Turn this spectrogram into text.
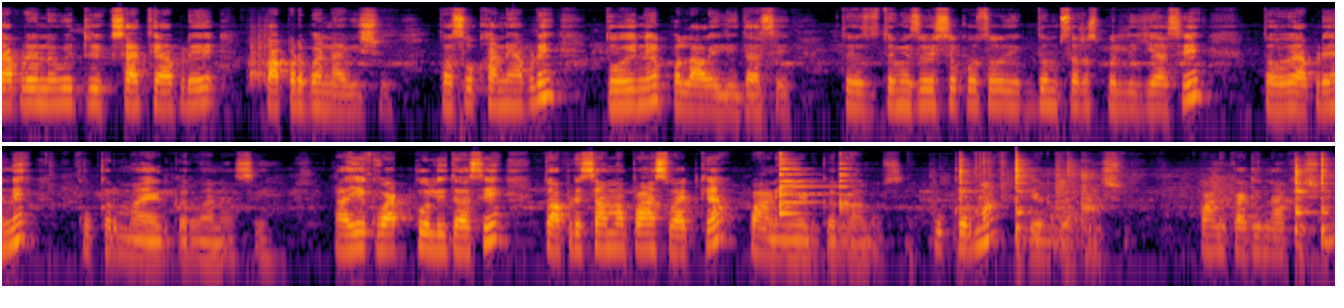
આપણે નવી ટ્રીક સાથે આપણે પાપડ બનાવીશું. તો ચોખાને આપણે ધોઈને પલાળી લીધા છે. તો તમે જોઈ શકો છો, એકદમ સરસ પલળી ગયા છે. તો હવે આપણે એને કુકરમાં એડ કરવાના છે. આ એક વાટકો લીધા છે. તો આપણે સામાં પાંચ વાટકા પાણી એડ કરવાનું છે. કુકરમાં એડ કરી દઈશું. પાણી કાઢી નાખીશું.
